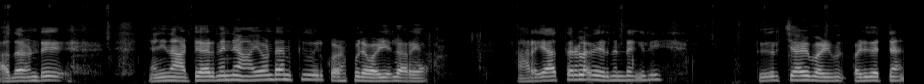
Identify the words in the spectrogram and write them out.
അതുകൊണ്ട് ഞാൻ ഈ നാട്ടുകാരൻ തന്നെ ആയതുകൊണ്ട് എനിക്ക് ഒരു കുഴപ്പമില്ല വഴിയെല്ലാം അറിയാം. അറിയാത്തവരുള്ള വരുന്നുണ്ടെങ്കിൽ തീർച്ചയായും വഴി വഴി തെറ്റാൻ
